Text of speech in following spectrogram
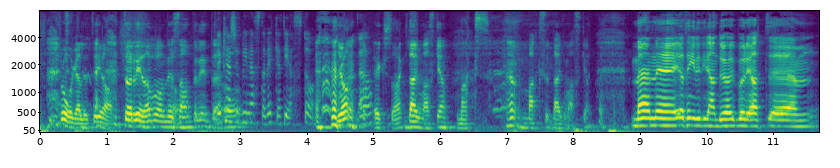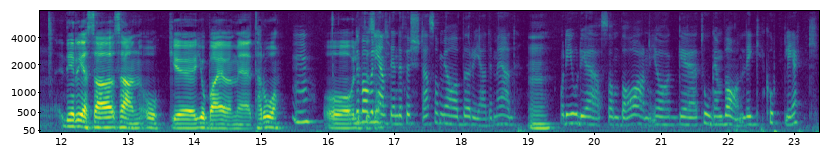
fråga lite grann. Ta reda på om det är sant eller inte. Det kanske blir nästa veckas gäst då. Ja, Ja. exakt. Dagmasken. Max. Max dagmasken. Men eh, jag tänker lite grann, du har ju börjat eh, din resa sen och eh, jobba även med tarot. Mm. Det var väl sånt. egentligen det första som jag började med. Mm. Och det gjorde jag som barn. Jag eh, tog en vanlig kortlek.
